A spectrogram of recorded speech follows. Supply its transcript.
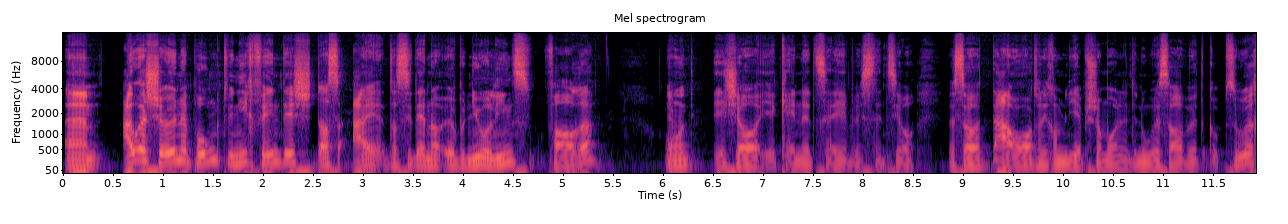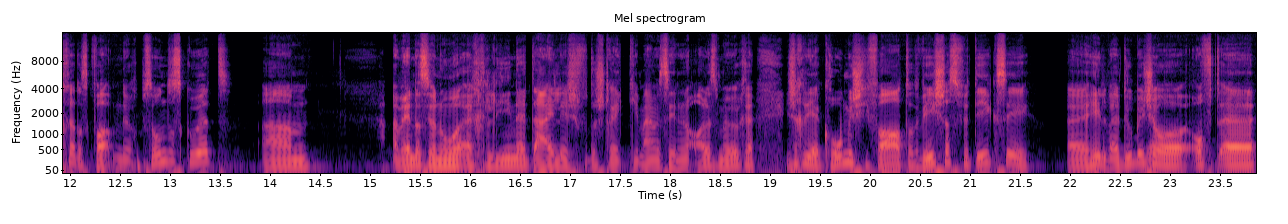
Ähm, auch ein schöner Punkt, wie ich finde, ist, dass, dass sie dann noch über New Orleans fahren. Und ist ja, ihr kennt es, ja, ihr wisst es ja. Das ist so der Ort, den ich am liebsten mal in den USA würde besuchen Das gefällt mir natürlich besonders gut. Ähm, auch wenn das ja nur ein kleiner Teil ist von der Strecke. Ich meine, wir sehen ja alles Mögliche. Ist ein bisschen eine komische Fahrt. Oder wie war das für dich, gewesen, äh, Hill? Weil du bist ja, oft äh,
